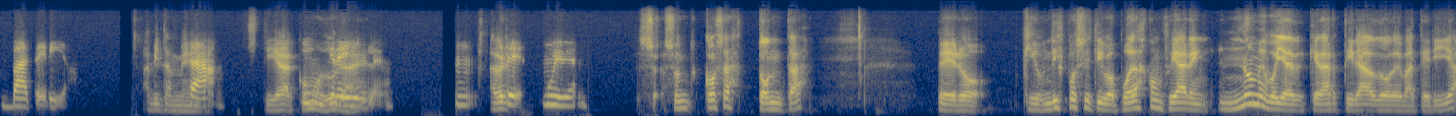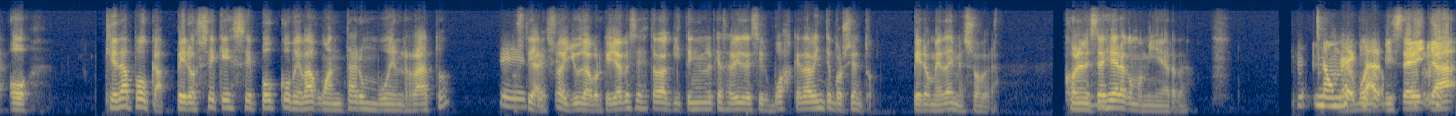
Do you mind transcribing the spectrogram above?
batería. A mí también. Hostia, cómo dura. ¿eh? Increíble. Mm, a ver, sí, muy bien. Son cosas tontas, pero que un dispositivo puedas confiar en no me voy a quedar tirado de batería o queda poca, pero sé que ese poco me va a aguantar un buen rato. Hostia, eso ayuda, porque yo a veces he estado aquí teniendo que salir y decir, Buah, queda 20%, pero me da y me sobra. Con el 6 mm. era como mierda. No, me bueno, Mi 6 ya.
